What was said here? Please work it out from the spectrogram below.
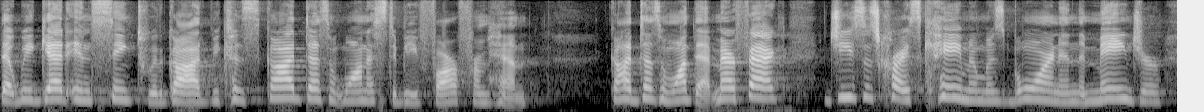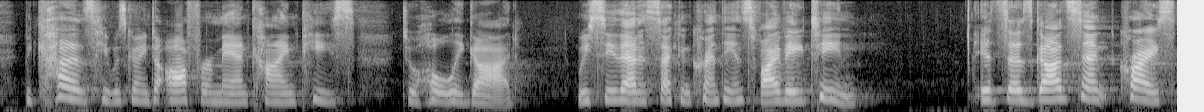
that we get in sync with God because God doesn't want us to be far from Him. God doesn't want that. Matter of fact, Jesus Christ came and was born in the manger because he was going to offer mankind peace to holy God. We see that in 2 Corinthians 5:18. It says God sent Christ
